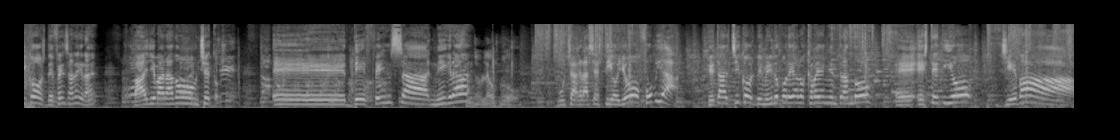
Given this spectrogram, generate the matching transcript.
Chicos, defensa negra, ¿eh? Va a llevar a Don Chetos. Eh, defensa negra. Muchas gracias, tío. Yo, Fobia. ¿Qué tal, chicos? Bienvenido por ahí a los que vayan entrando. Eh, este tío lleva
